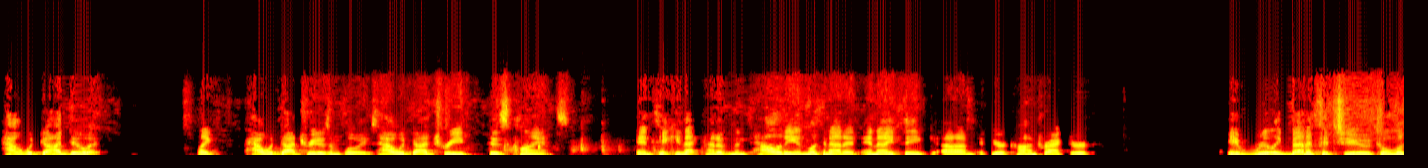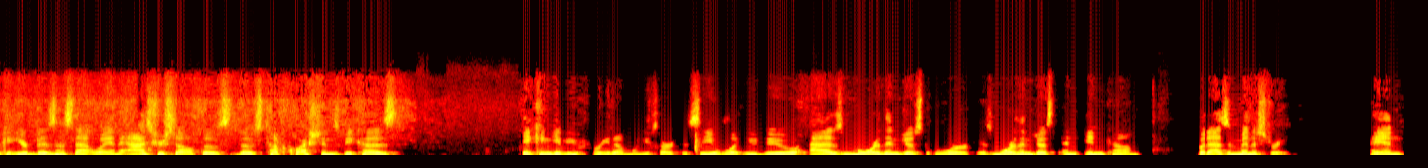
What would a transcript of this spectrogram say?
how would god do it? Like how would god treat his employees? How would god treat his clients? And taking that kind of mentality and looking at it. And i think um, if you're a contractor it really benefits you to look at your business that way and ask yourself those those tough questions because it can give you freedom when you start to see what you do as more than just work, as more than just an income, but as a ministry. And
